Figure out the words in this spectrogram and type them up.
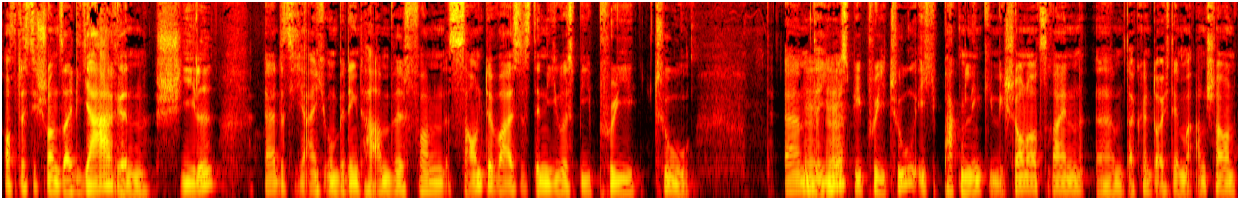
auf das ich schon seit Jahren schiel, äh, das ich eigentlich unbedingt haben will, von Sound Devices, den USB Pre 2. Ähm, mhm. Der USB Pre 2, ich packe einen Link in die Show Notes rein, ähm, da könnt ihr euch den mal anschauen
